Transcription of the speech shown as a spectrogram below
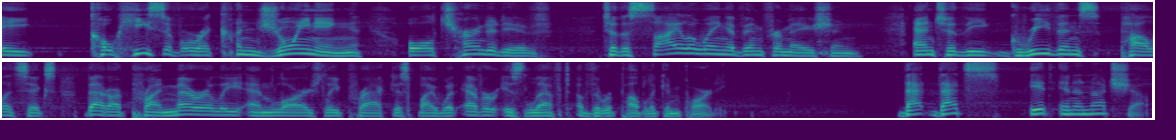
a cohesive or a conjoining alternative to the siloing of information and to the grievance politics that are primarily and largely practiced by whatever is left of the Republican Party. That, that's it in a nutshell.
